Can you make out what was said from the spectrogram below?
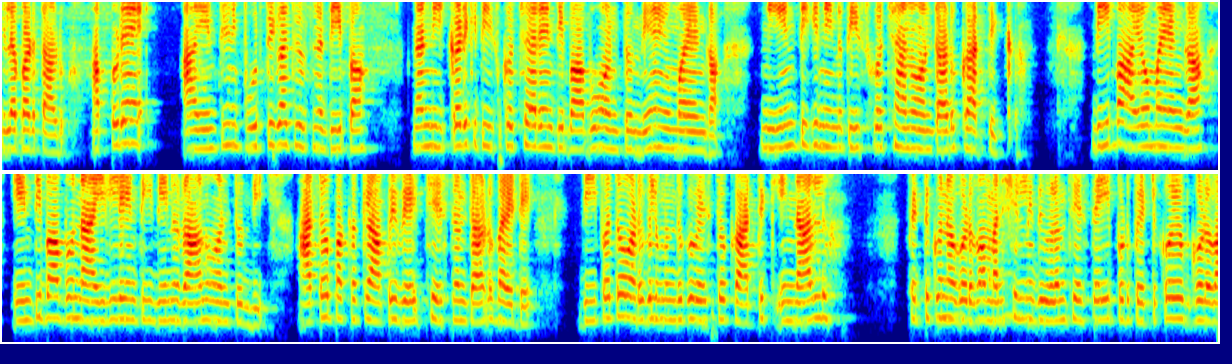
నిలబడతాడు. అప్పుడే ఆ ఇంటిని పూర్తిగా చూసిన దీప నన్ను ఇక్కడికి తీసుకొచ్చారేంటి బాబు? అంటుంది అయోమయంగా. నీ ఇంటికి నిన్ను తీసుకొచ్చాను అంటాడు కార్తిక్. దీప అయోమయంగా ఏంటి బాబు నా ఇల్లేంటి? నేను రాను అంటుంది. ఆటో పక్కకి ఆపి వెయిట్ చేస్తుంటాడు బయటే. దీపతో అడుగులు ముందుకు వేస్తూ కార్తిక్ ఇన్నాళ్ళు పెట్టుకున్న గొడవ మనుషుల్ని దూరం చేస్తే ఇప్పుడు పెట్టుకోయే గొడవ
